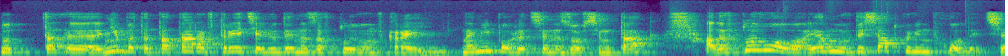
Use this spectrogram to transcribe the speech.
ну та, е, нібито Татаров третя людина за впливом в країні. На мій погляд, це не зовсім так. Але впливово, я думаю, в десятку він входить.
